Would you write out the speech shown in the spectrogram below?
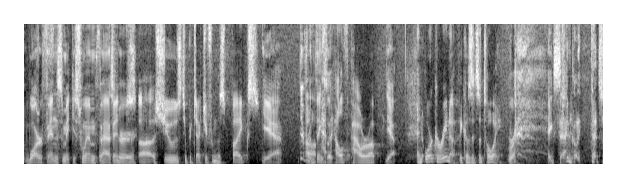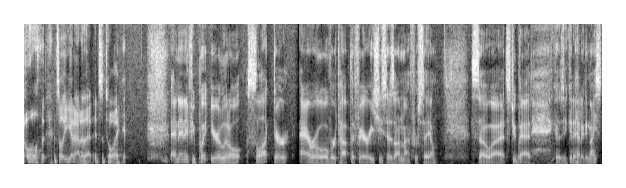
water fins to make you swim faster. Fins, uh, shoes to protect you from the spikes. Yeah, different uh, things like health power up. yeah, And Ocarina because it's a toy. right, exactly. That's all. That's all you get out of that. It's a toy. And then if you put your little selector arrow over top the fairy, she says, "I'm not for sale." So uh, that's too bad because you could have had a nice,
